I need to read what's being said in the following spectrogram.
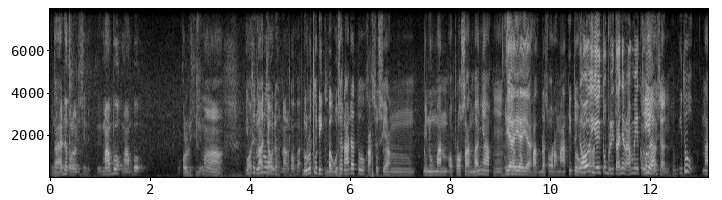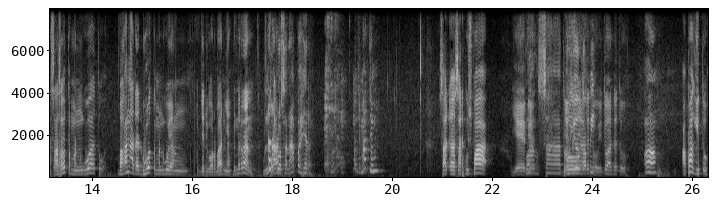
Nggak ada kalau di sini. Mabok, mabok. Kalau di sini mah Itu itu dulu. kacau dah narkoba. dulu tuh di kebagusan ada tuh kasus yang minuman oplosan banyak Hmm. Iya, Yang iya, iya. 14 orang mati tuh Oh iya itu beritanya rame itu. Iya, Kebagusan. itu nah salah satu temen gua tuh bahkan ada dua temen gua yang jadi korbannya. Beneran? Beneran? Oplosan apa, Her? Macem-macem. Sa eh, Sari Puspa, Iya, Oh iya, ada tapi tuh, itu ada tuh. eh, apa gitu?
